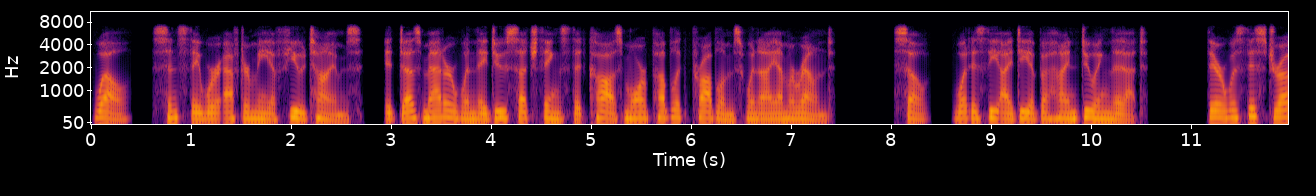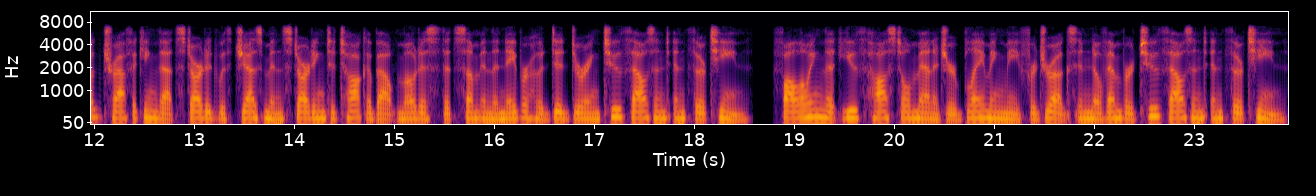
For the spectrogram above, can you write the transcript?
Well, since they were after me a few times, it does matter when they do such things that cause more public problems when I am around. So, what is the idea behind doing that? There was this drug trafficking that started with Jasmine starting to talk about modus that some in the neighborhood did during 2013, following that youth hostel manager blaming me for drugs in November 2013,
